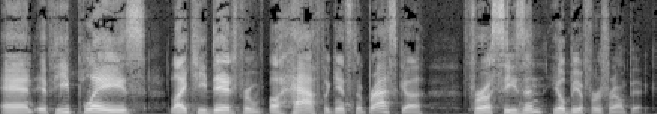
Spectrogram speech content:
And if he plays like he did for a half against Nebraska for a season, he'll be a first round pick.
